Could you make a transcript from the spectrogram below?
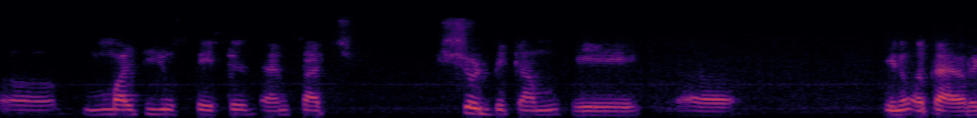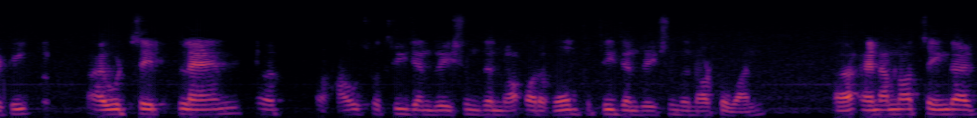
uh, multi-use spaces and such should become a uh, you know a priority. I would say plan a, a, house for three generations and not, or a home for three generations and not for one. Uh, and I'm not saying that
